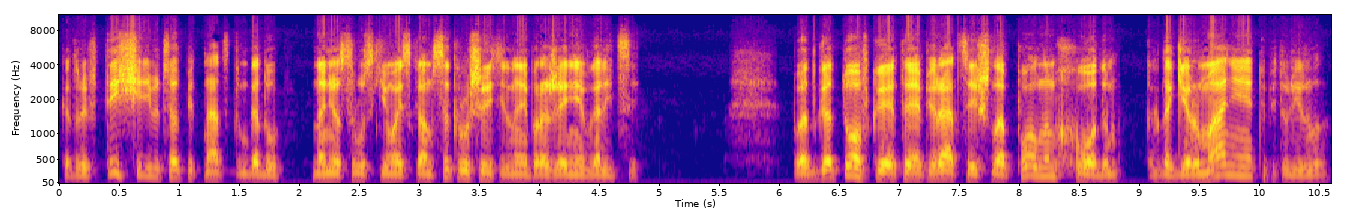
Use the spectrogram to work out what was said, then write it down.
который в 1915 году нанес русским войскам сокрушительное поражение в Галиции. Подготовка этой операции шла полным ходом, когда Германия капитулировала.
